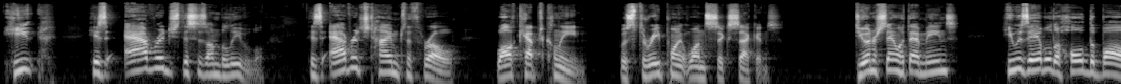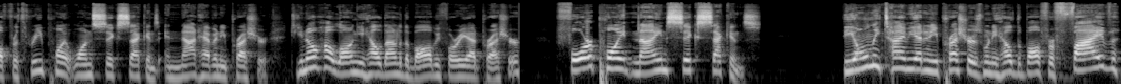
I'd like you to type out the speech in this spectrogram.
He, his average, this is unbelievable. His average time to throw while kept clean was 3.16 seconds. Do you understand what that means? He was able to hold the ball for 3.16 seconds and not have any pressure. Do you know how long he held onto the ball before he had pressure? 4.96 seconds. The only time he had any pressure is when he held the ball for five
